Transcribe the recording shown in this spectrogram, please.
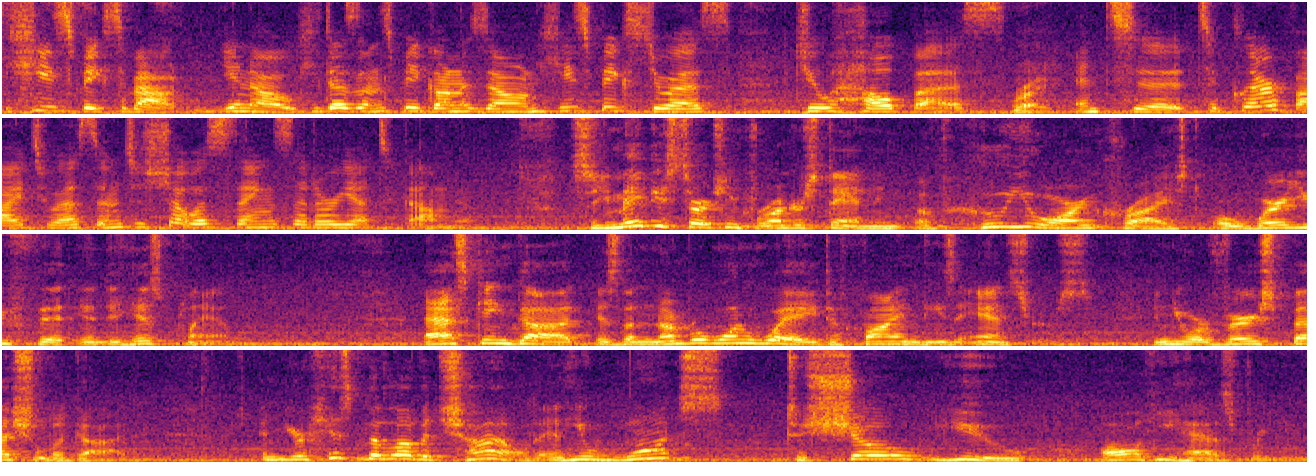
he speaks about. You know, he doesn't speak on his own, he speaks to us to help us Right. and to, to clarify to us and to show us things that are yet to come. So you may be searching for understanding of who you are in Christ or where you fit into His plan. Asking God is the number one way to find these answers, and you are very special to God. And you're His beloved child, and He wants to show you all He has for you.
